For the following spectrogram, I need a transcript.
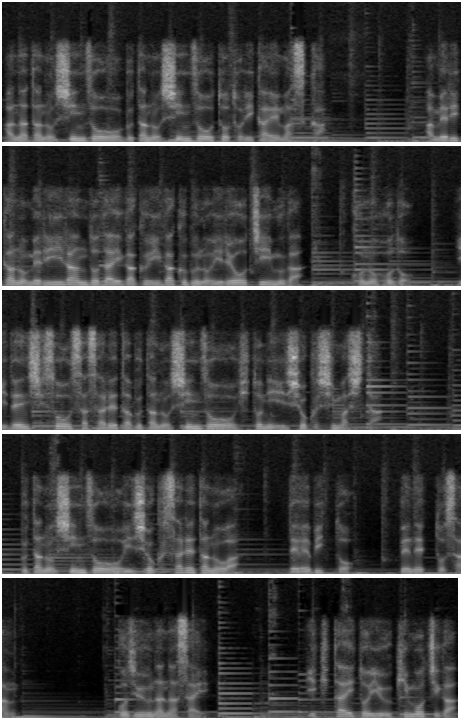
あなたの心臓を豚の心臓と取り替えますか？アメリカのメリーランド大学医学部の医療チームが、このほど、遺伝子操作された豚の心臓を人に移植しました。豚の心臓を移植されたのは、デイビッド・ベネットさん。57歳。生きたいという気持ちが、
